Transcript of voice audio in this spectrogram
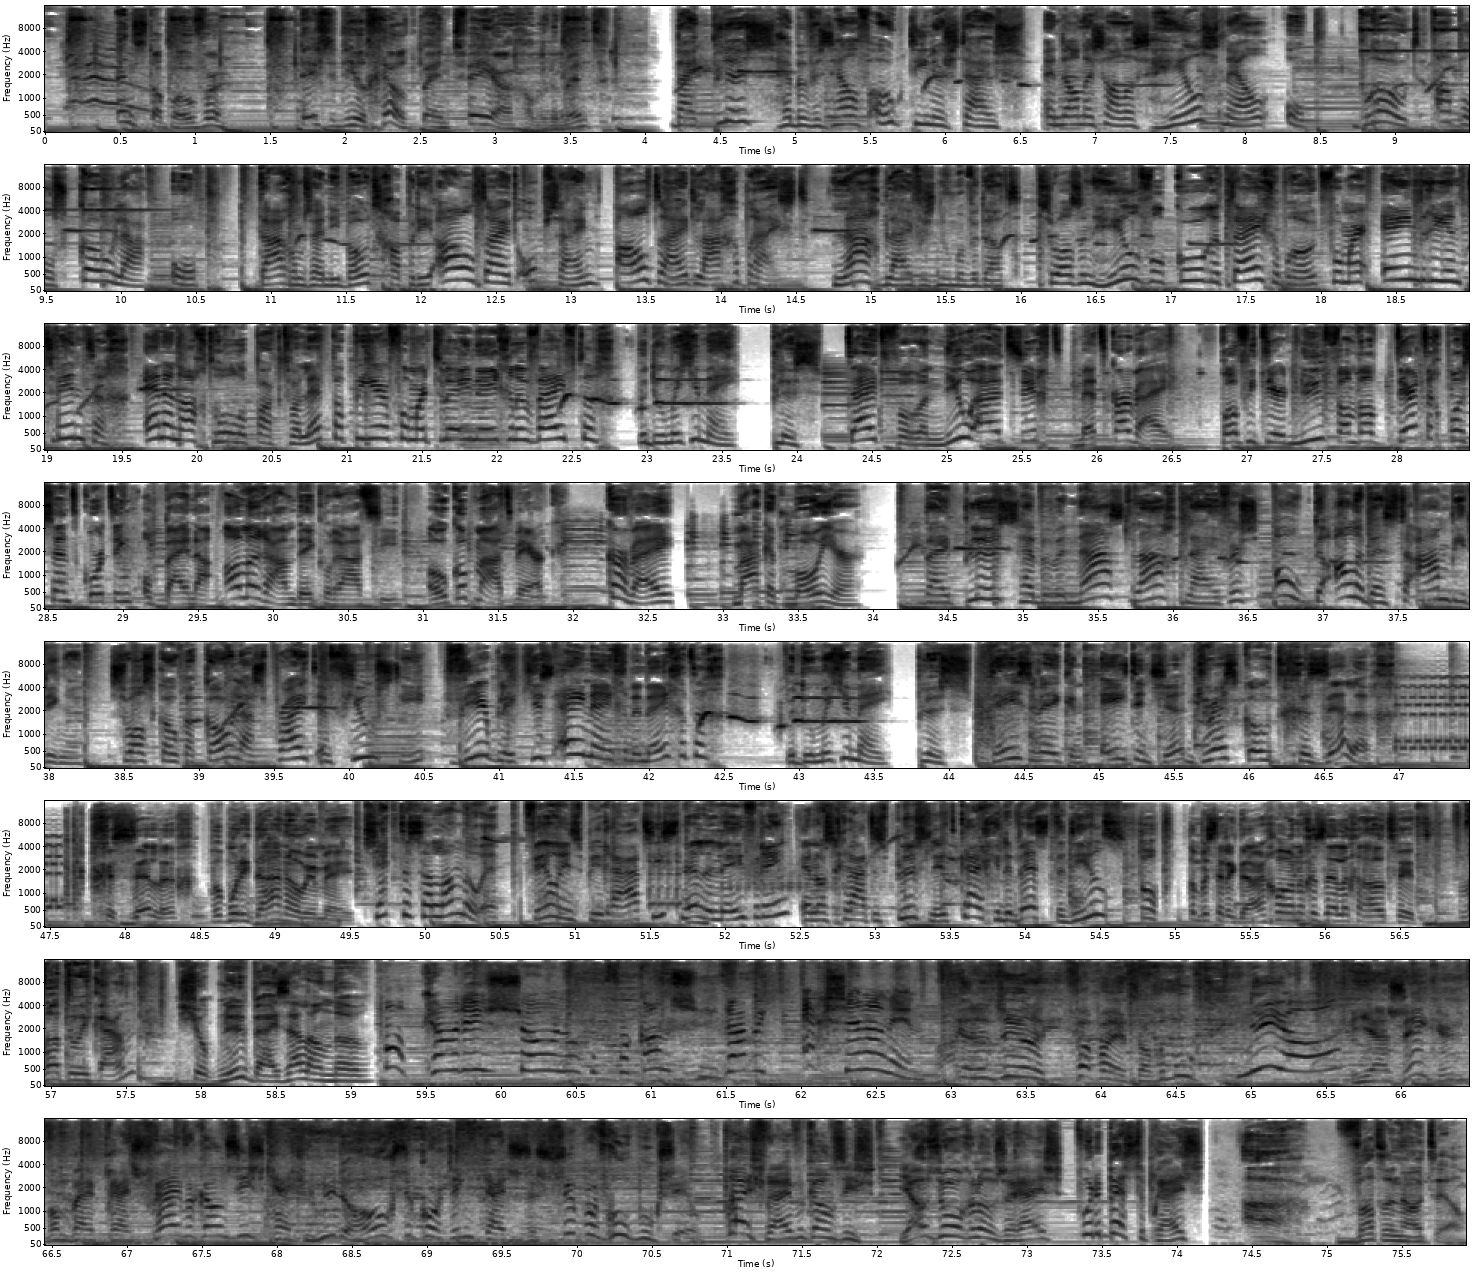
en stap over. Deze deal geldt bij een tweejarig abonnement. Bij Plus hebben we zelf ook tieners thuis. En dan is alles heel snel op. Brood, appels, cola, op. Daarom zijn die boodschappen die altijd op zijn, altijd laag geprijsd. Laagblijvers noemen we dat. Zoals een heel volkoren tijgenbrood voor maar 1,23. En een 8 rollen pak toiletpapier voor maar 2,59. We doen met je mee. Plus. Tijd voor een nieuw uitzicht met Karwei. Profiteer nu van wel 30% korting op bijna alle raamdecoratie. Ook op maatwerk. Karwei, maak het mooier. Bij Plus hebben we naast laagblijvers ook de allerbeste aanbiedingen. Zoals Coca-Cola, Sprite en Fusty. 4 blikjes 1,99. We doen met je mee. Plus. Deze week een etentje, dresscode gezellig. Gezellig? Wat moet ik daar nou weer mee? Check de Zalando-app. Veel inspiratie, snelle levering... en als gratis pluslid krijg je de beste deals. Top, dan bestel ik daar gewoon een gezellige outfit. Wat doe ik aan? Shop nu bij Zalando. Pap, gaan we deze zomer nog op vakantie? Daar heb ik echt zin in. Ja, natuurlijk. Papa heeft al geboekt. Nu al? Jazeker, want bij prijsvrij vakanties krijg je nu de hoogste korting tijdens de super vroegboekseil. Prijsvrij vakanties. Jouw zorgeloze reis voor de beste prijs. Ah, wat een hotel.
